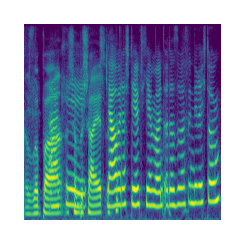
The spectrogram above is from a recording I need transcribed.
So, Super, Okay, schon Bescheid. Ich glaube, da stirbt jemand oder sowas in die Richtung.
